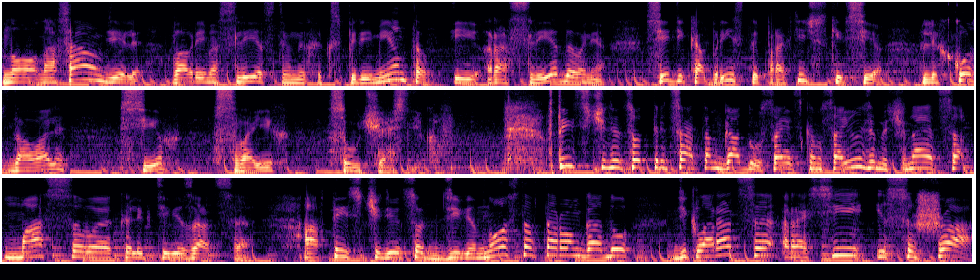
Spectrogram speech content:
но на самом деле во время следственных экспериментов и расследования все декабристы, практически все, легко сдавали всех своих соучастников. В 1930 году в Советском Союзе начинается массовая коллективизация, а в 1992 году Декларация России и США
